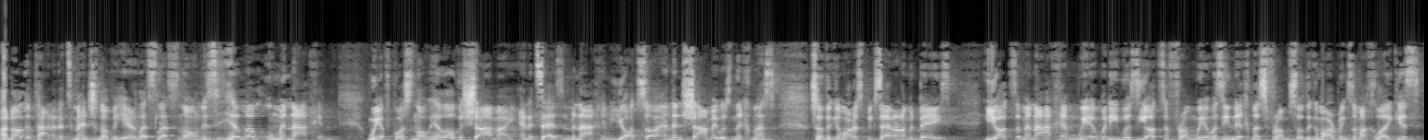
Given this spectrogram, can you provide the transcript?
Another Tana that's mentioned over here that's less known is Hillel u'Menachem. We of course know Hillel the v'Shamai, and it says Menachem Yotza, and then Shammai was Nichnas. So the Gemara speaks out on Amid Beis. Yotza Menachem, where would he was Yotza from? Where was he Nichnas from? So the Gemara brings a Machloikis.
